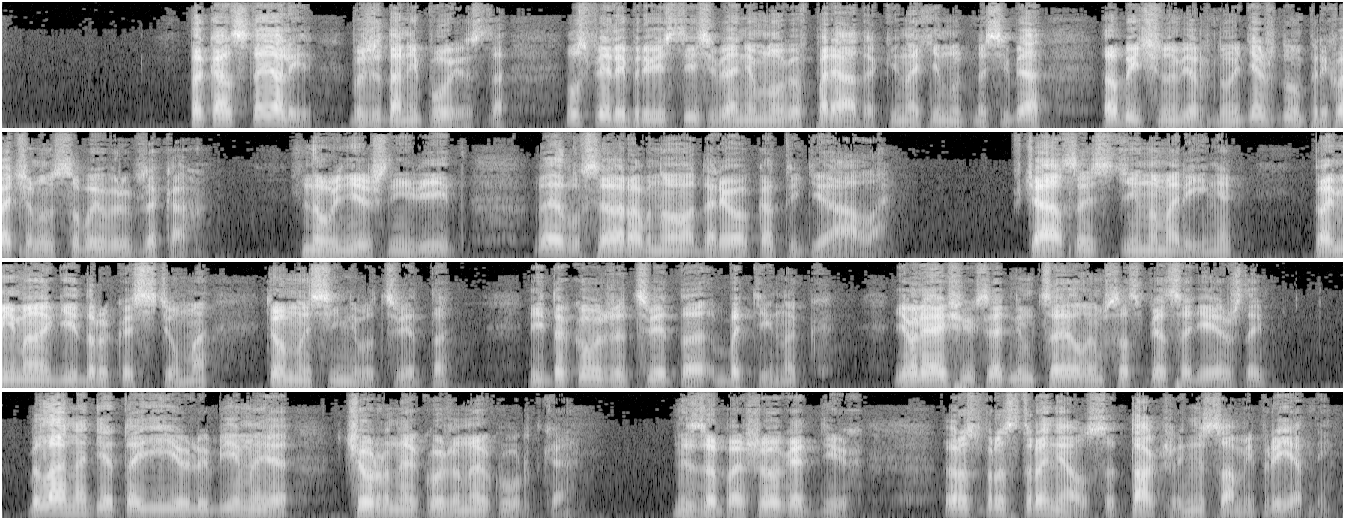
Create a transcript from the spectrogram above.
Пока стояли в ожидании поезда, успели привести себя немного в порядок и накинуть на себя обычную верхнюю одежду, прихваченную с собой в рюкзаках. Но внешний вид был все равно далек от идеала. В частности, на Марине, помимо гидрокостюма темно-синего цвета и такого же цвета ботинок, являющихся одним целым со спецодеждой, была надета ее любимая черная кожаная куртка — Запашок от них распространялся, также не самый приятный.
